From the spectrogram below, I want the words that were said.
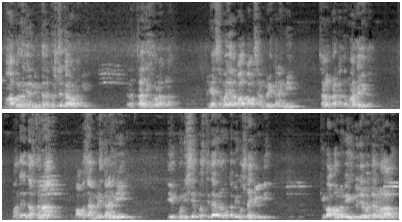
महापर्व त्यांना कष्ट करावं लागले. त्याला त्रास घ्यावा लागला. आणि या समाजाला बाबा बाबासाहेब आंबेडकरांनी चांगल्या प्रकारचा मार्ग दिला. मार्ग देत असताना बाबासाहेब आंबेडकरांनी एकोणीसशे पस्तीस मग कमी घोषणा केली होती की बाबांनो मी हिंदू जन्म जन्माला आलो.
